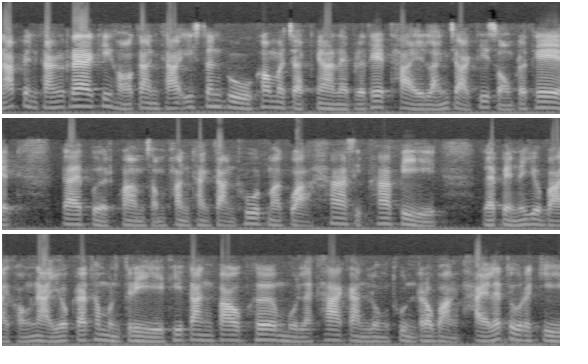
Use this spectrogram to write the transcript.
นับเป็นครั้งแรกที่หอการค้าอิสตันบูลเข้ามาจัดงานในประเทศไทยหลังจากที่ 2 ประเทศ ได้เปิดความสัมพันธ์ทางการทูตมากว่า 55 ปี และเป็นนโยบายของนายกรัฐมนตรีที่ตั้งเป้าเพิ่มมูลค่าการลงทุนระหว่างไทยและตุรกี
